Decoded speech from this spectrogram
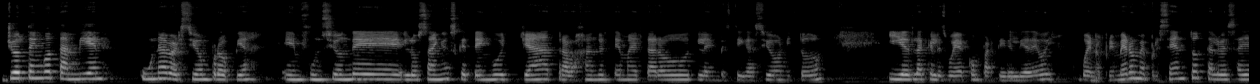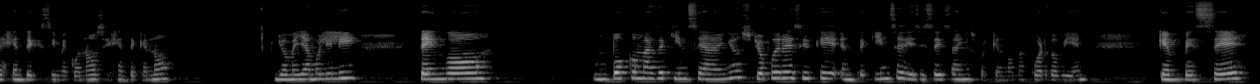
Yo tengo también una versión propia en función de los años que tengo ya trabajando el tema del tarot, la investigación y todo, y es la que les voy a compartir el día de hoy. Bueno, primero me presento, tal vez haya gente que sí me conoce, gente que no. Yo me llamo Lili, tengo un poco más de 15 años, yo podría decir que entre 15 y 16 años, porque no me acuerdo bien, que empecé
